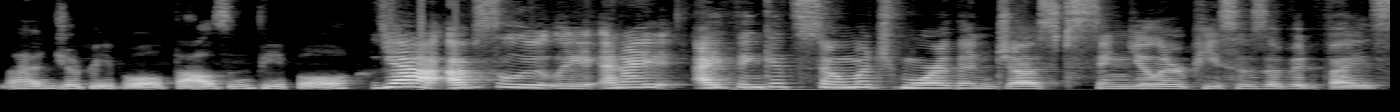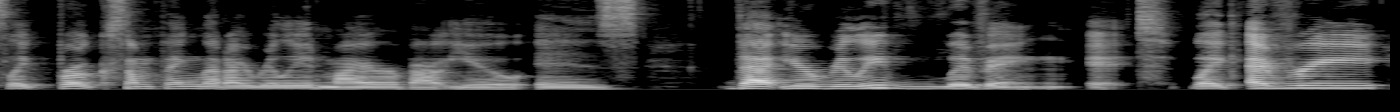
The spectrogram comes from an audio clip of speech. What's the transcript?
100 people 1000 people. Yeah absolutely. And i i think it's so much more than just singular pieces of advice. Like brooke something that i really admire about you is that you're really living it like every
